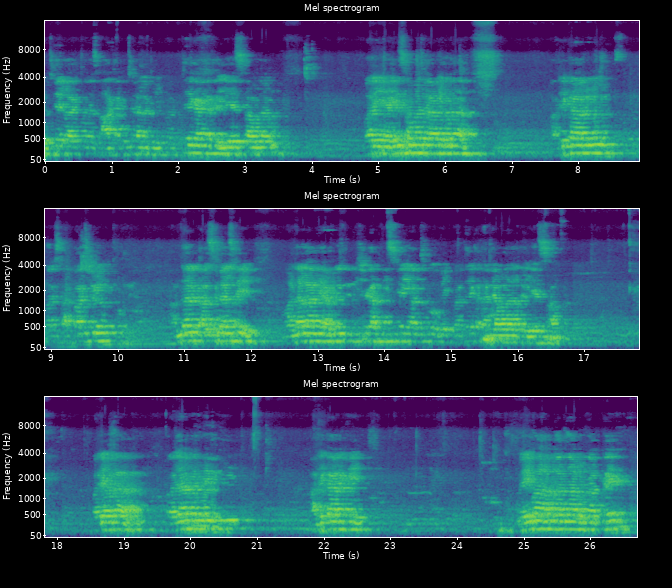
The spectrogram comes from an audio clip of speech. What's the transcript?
వచ్చేలాగా సహకరించాలని ప్రత్యేకంగా తెలియజేస్తా ఉన్నాను. మరి ఈ ఐదు సంవత్సరాలు కూడా అధికారులు మరి సర్పంచులు అందరూ కలిసిమెలిసి మండలాన్ని అభివృద్ధి దిశగా తీసుకెళ్ళినందుకు మీకు ప్రత్యేక ధన్యవాదాలు తెలియజేస్తా ఉన్నాను. మరి ఒక ప్రజాప్రతినిధికి అధికారికి ప్రేమ అనుబంధాలు ఉన్నప్పుడే ఆ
